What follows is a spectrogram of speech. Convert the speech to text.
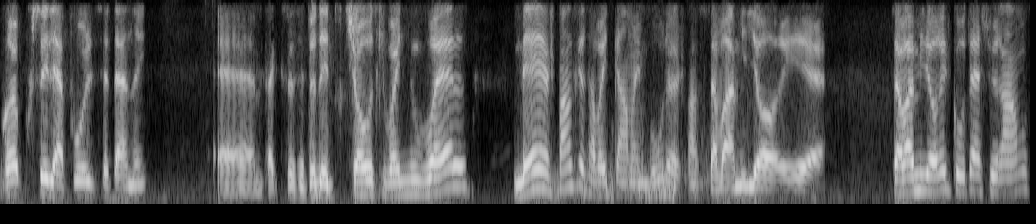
repousser la foule cette année. Euh, fait que ça, c'est toutes des petites choses qui vont être nouvelles. Mais je pense que ça va être quand même beau. Là. Je pense que ça va améliorer euh, ça va améliorer le côté assurance,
